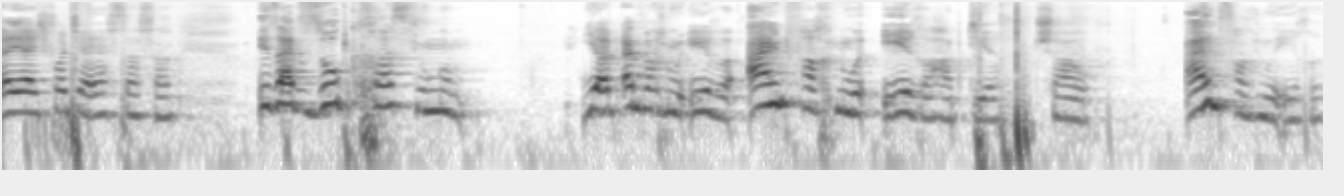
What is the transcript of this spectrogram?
Ah ja, ich wollte ja erst das sagen. Ihr seid so krass, Junge. Ihr habt einfach nur Ehre. Einfach nur Ehre habt ihr. Ciao. Einfach nur Ehre.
